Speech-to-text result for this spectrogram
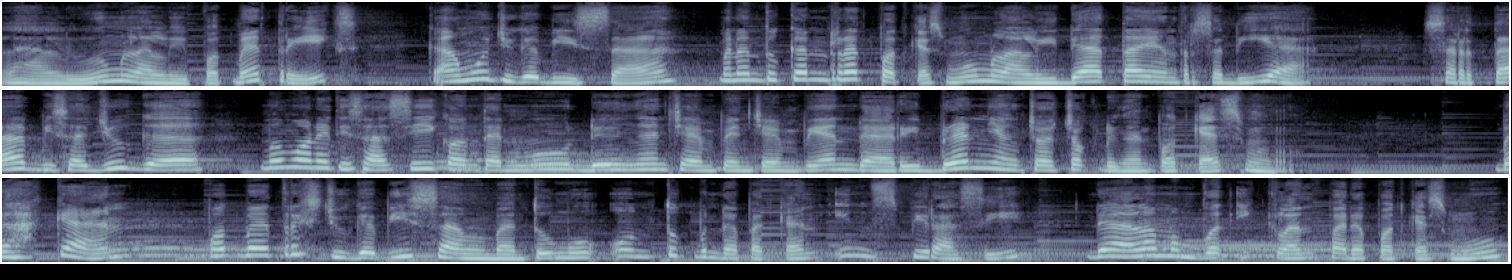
Lalu melalui Podmetrics, kamu juga bisa menentukan rate podcastmu melalui data yang tersedia. Serta bisa juga memonetisasi kontenmu dengan champion-champion dari brand yang cocok dengan podcastmu. Bahkan, Podmetrics juga bisa membantumu untuk mendapatkan inspirasi dalam membuat iklan pada podcastmu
